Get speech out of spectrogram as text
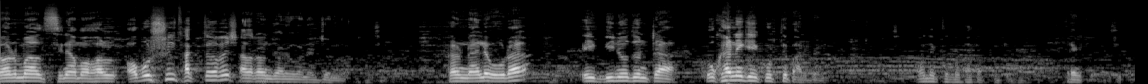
নর্মাল সিনেমা হল অবশ্যই থাকতে হবে সাধারণ জনগণের জন্য। কারণ নাহলে ওরা এই বিনোদনটা ওখানে গিয়ে করতে পারবে না। অনেক ধন্যবাদ আপনাকে। থ্যাংক ইউ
